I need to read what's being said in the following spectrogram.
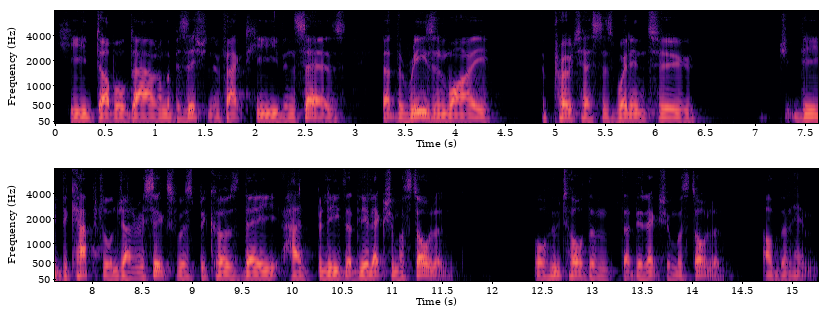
he doubled down on the position. In fact, he even says that the reason why the protesters went into the, the Capitol on January 6th was because they had believed that the election was stolen. Well, who told them that the election was stolen other than him?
